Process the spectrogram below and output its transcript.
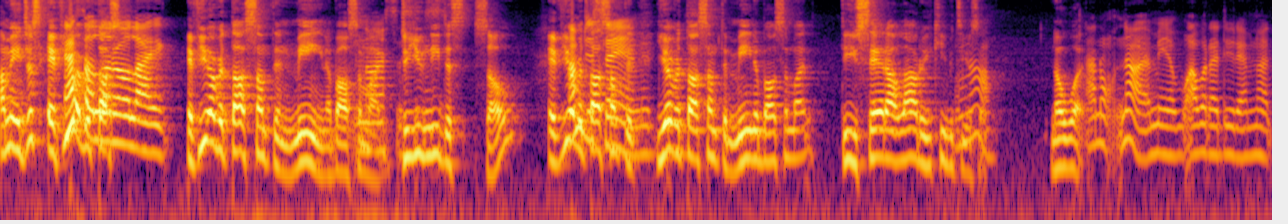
I mean, just if you ever a thought little like if you ever thought something mean about somebody, do you need to so? If you ever thought something, it- you ever thought something mean about somebody? Do you say it out loud or you keep it to yourself? No, what? I don't know. I mean, why would I do that? I'm not.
